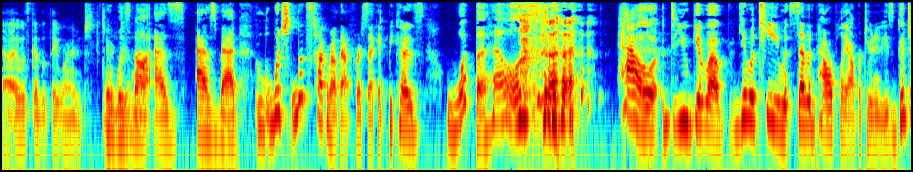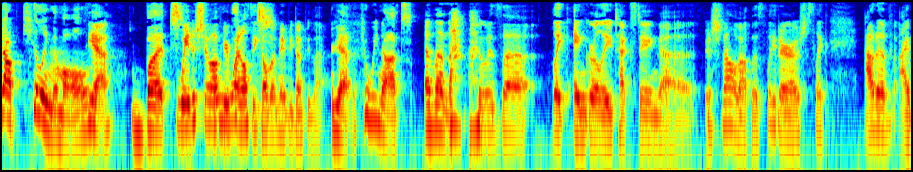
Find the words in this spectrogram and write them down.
uh, it was good that they weren't. it weren't was doing not that. as as bad. Which let's talk about that for a second because what the hell? How do you give up give a team seven power play opportunities? Good job killing them all. Yeah. But Way to show off your what- penalty kill, but maybe don't do that. Yeah, can we not? And then I was uh, like angrily texting uh, Chanel about this later. I was just like, out of I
